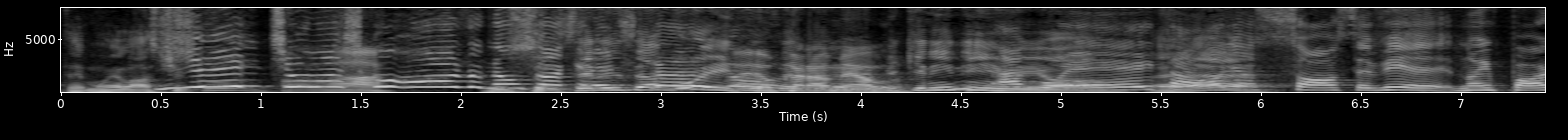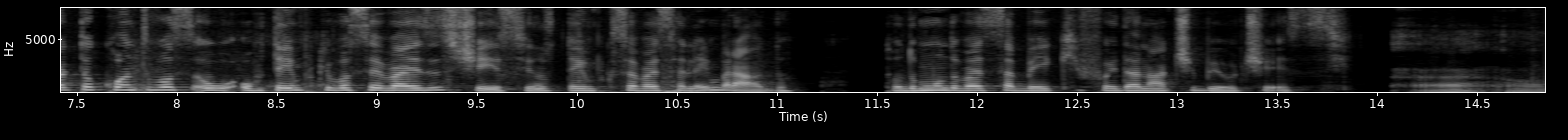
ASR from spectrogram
temos um elástico. Gente, o elástico rosa, não, não tô sei se eles aguentam. Aí, o caramelo. É pequenininho, hein, ó. Aguenta, É. olha só, você vê, não importa o quanto você, o, o tempo que você vai existir, sim, o tempo que você vai ser lembrado. Todo mundo vai saber que foi da Nat Beauty esse. Ah, ó.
